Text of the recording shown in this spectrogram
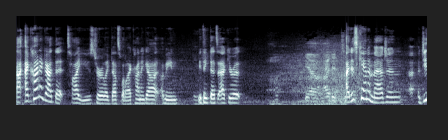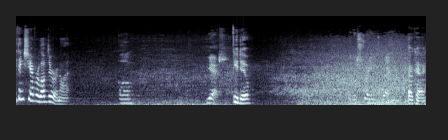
I, I kind of got that Ty used her. Like, that's what I kind of got. I mean, you think that's accurate? Uh-huh. Yeah, I did. Too. I just can't imagine. Uh, do you think she ever loved her or not? Um, yes, You do? In a strange way. Okay.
